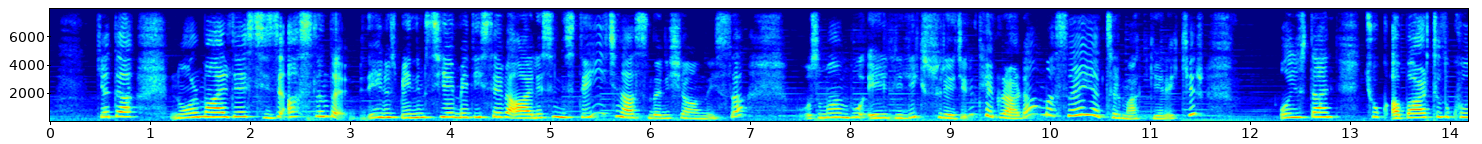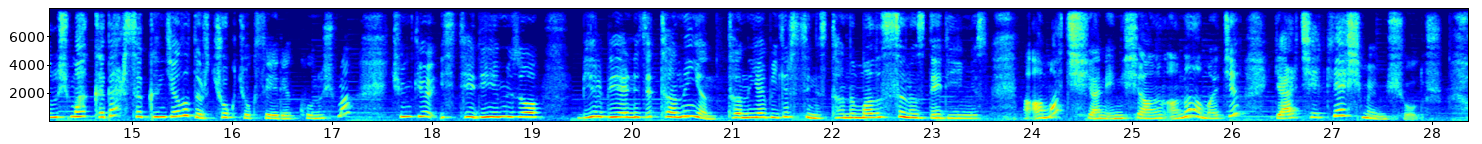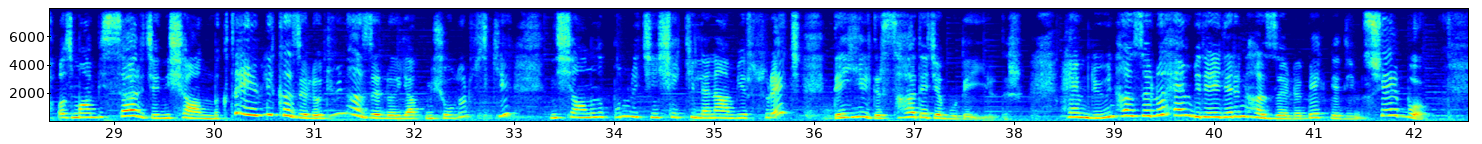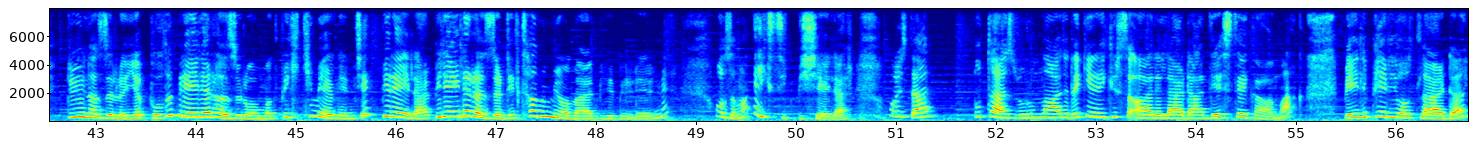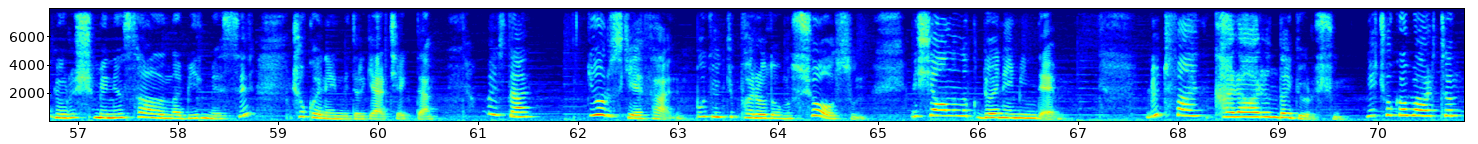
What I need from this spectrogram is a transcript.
ya da normalde sizi aslında henüz benimseyemediyse ve ailesinin isteği için aslında nişanlıysa o zaman bu evlilik sürecini tekrardan masaya yatırmak gerekir. O yüzden çok abartılı konuşmak kadar sakıncalıdır çok çok seyrek konuşmak. Çünkü istediğimiz o birbirinizi tanıyın, tanıyabilirsiniz, tanımalısınız dediğimiz amaç yani nişanın ana amacı gerçekleşmemiş olur. O zaman biz sadece nişanlılıkta evlilik hazırlığı, düğün hazırlığı yapmış oluruz ki nişanlılık bunun için şekillenen bir süreç değildir. Sadece bu değildir. Hem düğün hazırlığı hem bireylerin hazırlığı beklediğimiz şey bu. Düğün hazırlığı yapıldı, bireyler hazır olmadı. Peki kim evlenecek? Bireyler. Bireyler hazır değil, tanımıyorlar birbirlerini. O zaman eksik bir şeyler. O yüzden bu tarz durumlarda da gerekirse ailelerden destek almak, belli periyotlarda görüşmenin sağlanabilmesi çok önemlidir gerçekten. O yüzden diyoruz ki efendim, bugünkü parolomuz şu olsun. Nişanlılık döneminde lütfen kararında görüşün. Ne çok abartın,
